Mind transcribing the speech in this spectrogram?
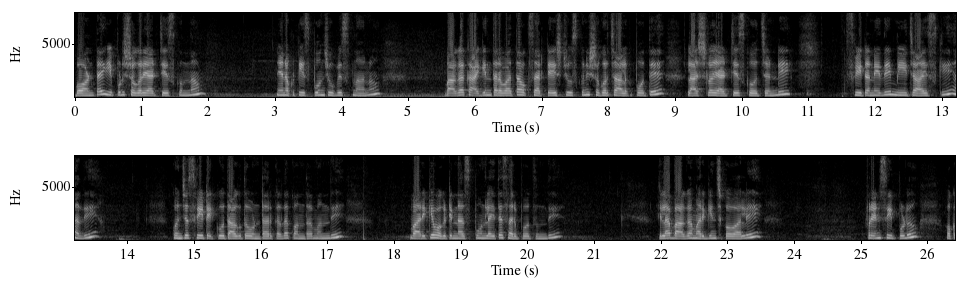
బాగుంటాయి. ఇప్పుడు షుగర్ యాడ్ చేసుకుందాం. నేను ఒక టీ స్పూన్ చూపిస్తున్నాను. బాగా కాగిన తర్వాత ఒకసారి టేస్ట్ చూసుకుని షుగర్ చాలకపోతే లాస్ట్లో యాడ్ చేసుకోవచ్చండి. స్వీట్ అనేది మీ చాయిస్కి అది. కొంచెం స్వీట్ ఎక్కువ తాగుతూ ఉంటారు కదా కొంతమంది. వారికి ఒకటిన్నర స్పూన్లు అయితే సరిపోతుంది. ఇలా బాగా మరిగించుకోవాలి. ఫ్రెండ్స్ ఇప్పుడు ఒక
